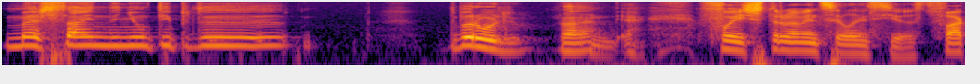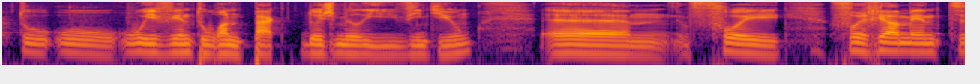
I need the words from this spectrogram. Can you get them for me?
mas sem nenhum tipo de, de barulho. É? Foi extremamente silencioso. De facto, o, o evento Unpacked 2021 uh, foi, foi, realmente,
